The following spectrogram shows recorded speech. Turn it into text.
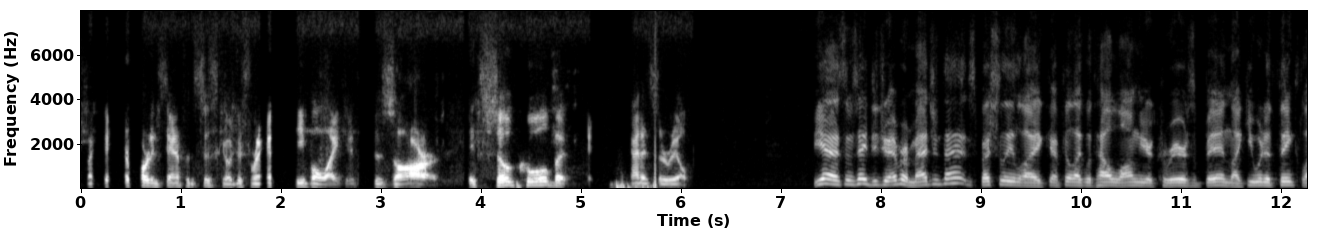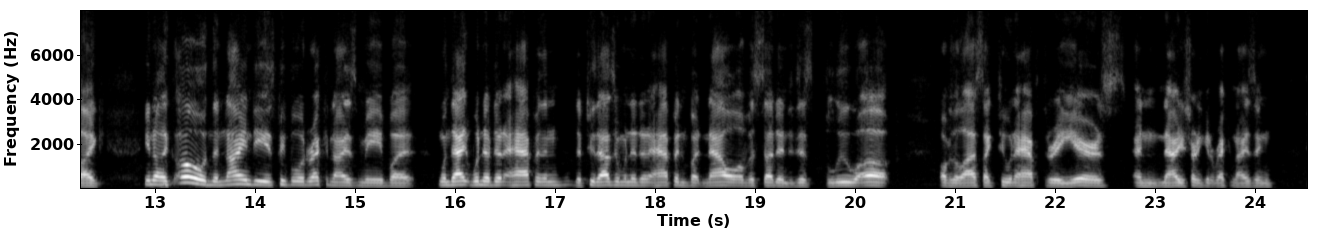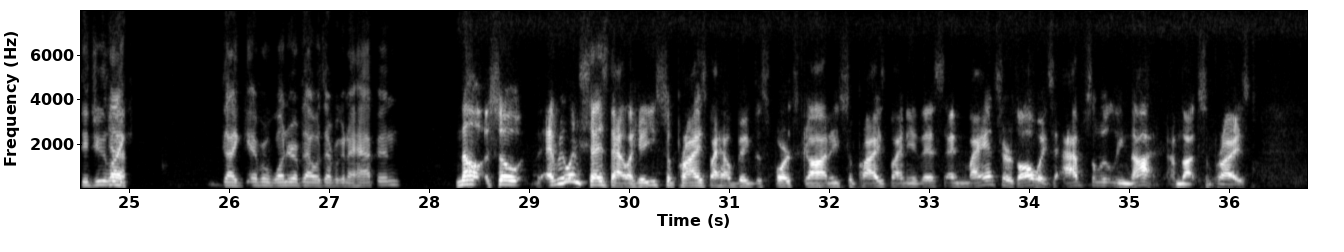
like the airport in San Francisco, just random people. Like it's bizarre. It's so cool, but kind of surreal. Yeah, as I was gonna say, did you ever imagine that? Especially like I feel like with how long your career's been, like you would have think like, you know, like oh, in the '90s people would recognize me, but when that window didn't happen, the 2000 window didn't happen, but now all of a sudden it just blew up over the last like two and a half, three years, and now you're starting to get recognizing. Did you Yeah. like, like ever wonder if that was ever gonna happen? No, so everyone says that. Like, are you surprised by how big the sport's gone? Are you surprised by any of this? And my answer is always absolutely not. I'm not surprised.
